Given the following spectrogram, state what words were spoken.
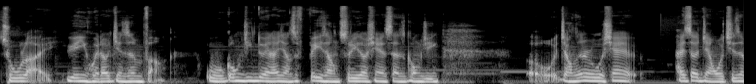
出来愿意回到健身房，五公斤对你来讲是非常吃力。到现在三十公斤，呃，我讲真的，如果现在还是要讲，我其实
